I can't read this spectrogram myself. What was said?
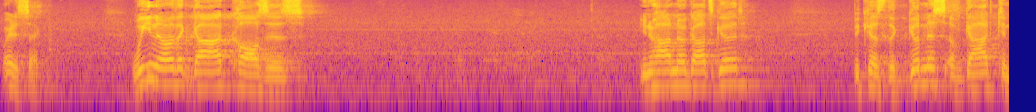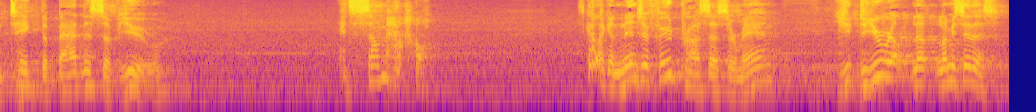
Wait a second. We know that God causes You know how I know God's good? Because the goodness of God can take the badness of you and somehow, it's got like a ninja food processor, man. You, do you real, let, let me say this.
